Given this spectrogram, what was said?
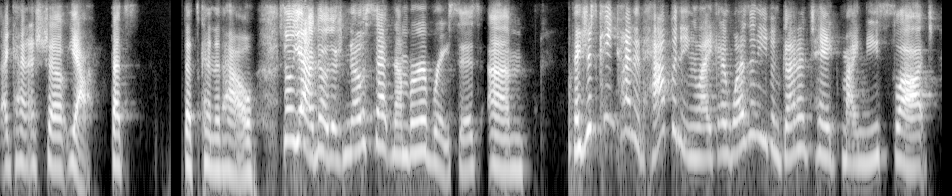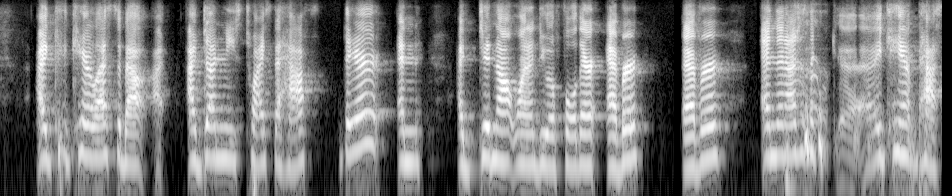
I kind of show, yeah, that's that's kind of how. So yeah, no, there's no set number of races. Um, they just keep kind of happening. Like I wasn't even gonna take my Nice slot. I could care less about. I, I've done Nice twice the half there, and I did not want to do a full there ever, ever. And then I was just like, I can't pass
